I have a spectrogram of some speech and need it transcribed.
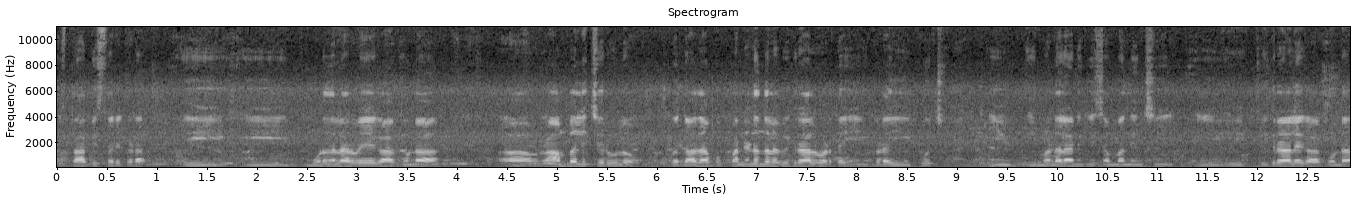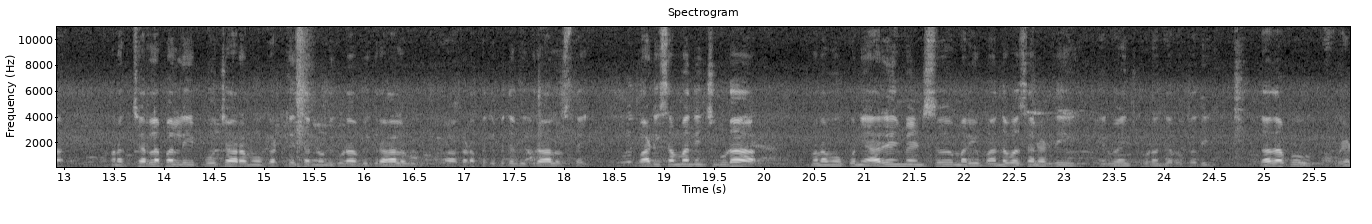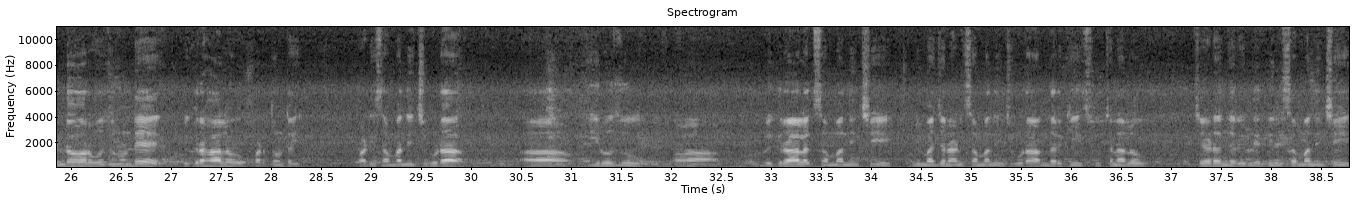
స్థాపిస్తారు ఇక్కడ. ఈ ఈ మూడు వందల అరవై కాకుండా రాంపల్లి చెరువులో ఒక దాదాపు పన్నెండు వందల విగ్రహాలు పడతాయి. ఇక్కడ ఈ ఈ ఈ మండలానికి సంబంధించి ఈ ఈ విగ్రహాలే కాకుండా మనకు చెర్లపల్లి పోచారము గట్కేసర్ నుండి కూడా విగ్రహాలు అక్కడ పెద్ద పెద్ద విగ్రహాలు వస్తాయి. వాటికి సంబంధించి కూడా మనము కొన్ని అరేంజ్మెంట్స్ మరియు బందోబస్తు అనేది నిర్వహించుకోవడం జరుగుతుంది. దాదాపు రెండో రోజు నుండే విగ్రహాలు పడుతుంటాయి. వాటికి సంబంధించి కూడా ఈరోజు విగ్రహాలకు సంబంధించి నిమజ్జనానికి సంబంధించి కూడా అందరికీ సూచనలు చేయడం జరిగింది. దీనికి సంబంధించి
